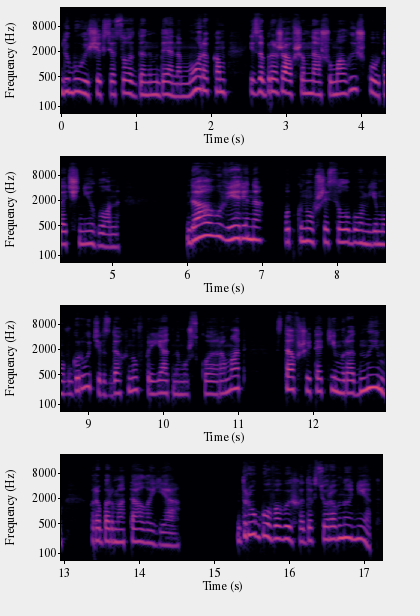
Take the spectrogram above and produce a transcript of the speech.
любующихся созданным Дэном Мороком, изображавшим нашу малышку, уточнил он. «Да, уверена», уткнувшись лбом ему в грудь и вздохнув приятный мужской аромат, ставший таким родным, пробормотала я. «Другого выхода все равно нет».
